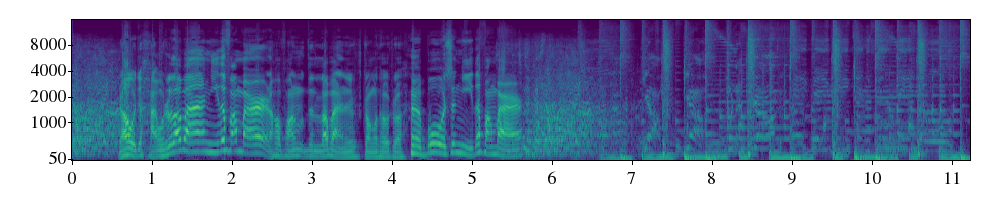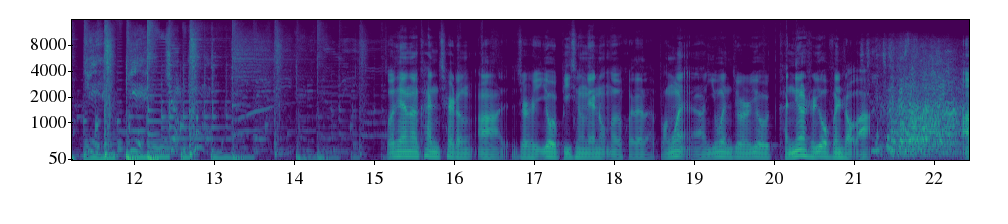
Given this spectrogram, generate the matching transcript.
然后我就喊我说：“老板，你的房本。”然后房老板就转过头说：“ 不是你的房本。”昨天呢，看欠灯啊，就是又鼻青脸肿的回来了。甭问啊，一问就是又肯定是又分手了 啊！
